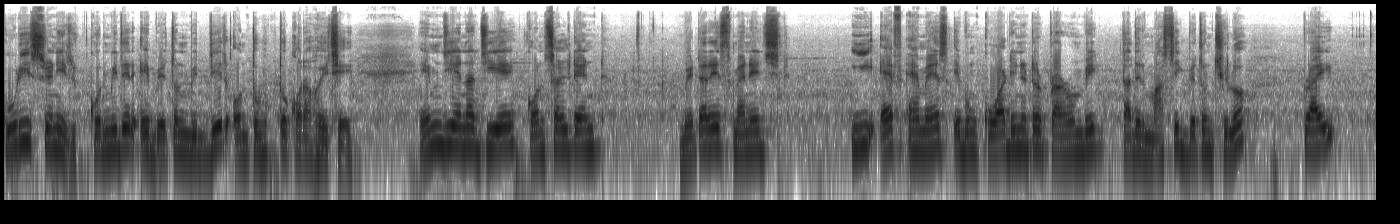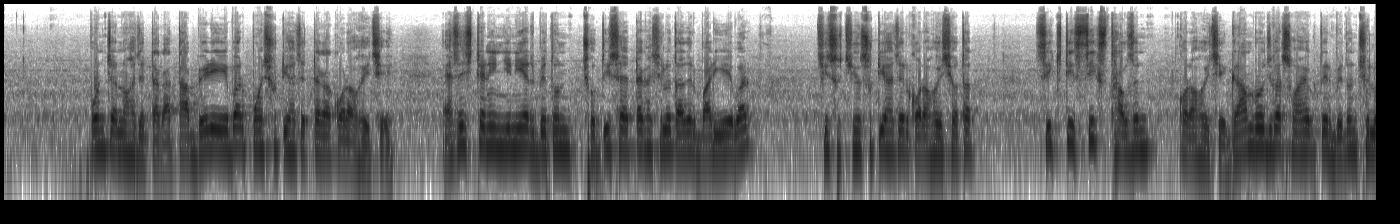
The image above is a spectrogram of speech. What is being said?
কুড়ি শ্রেণির কর্মীদের এই বেতন বৃদ্ধির অন্তর্ভুক্ত করা হয়েছে। এমজিএনআরজিএ কনসালট্যান্ট বেটারেস ম্যানেজড ইএফএমএস এবং কোয়ার্ডিনেটর প্রারম্ভিক তাদের মাসিক বেতন ছিল প্রায় পঞ্চান্ন হাজার টাকা। তা বেড়ে এবার পঁয়ষট্টি হাজার টাকা করা হয়েছে। অ্যাসিস্ট্যান্ট ইঞ্জিনিয়ার বেতন ছত্রিশ হাজার টাকা ছিল, তাদের বাড়িয়ে এবার ছিশো ছেষট্টি হাজার করা হয়েছে। অর্থাৎ সিক্সটি সিক্স থাউজেন্ড করা হয়েছে। গ্রাম রোজগার সহায়কদের বেতন ছিল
